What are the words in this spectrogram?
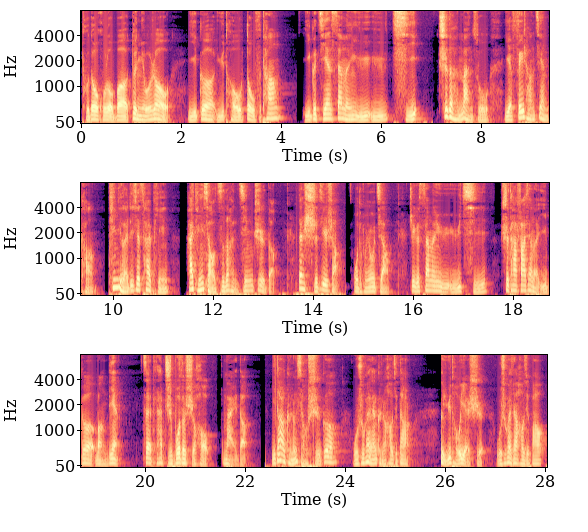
土豆胡萝卜炖牛肉，一个鱼头豆腐汤，一个煎三文鱼鱼鳍，吃的很满足，也非常健康。听起来这些菜品还挺小资的，很精致的。但实际上，我的朋友讲，这个三文鱼鱼鳍是他发现了一个网店，在他直播的时候买的，一袋可能小十个，五十块钱可能好几袋儿。鱼头也是五十块钱好几包，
